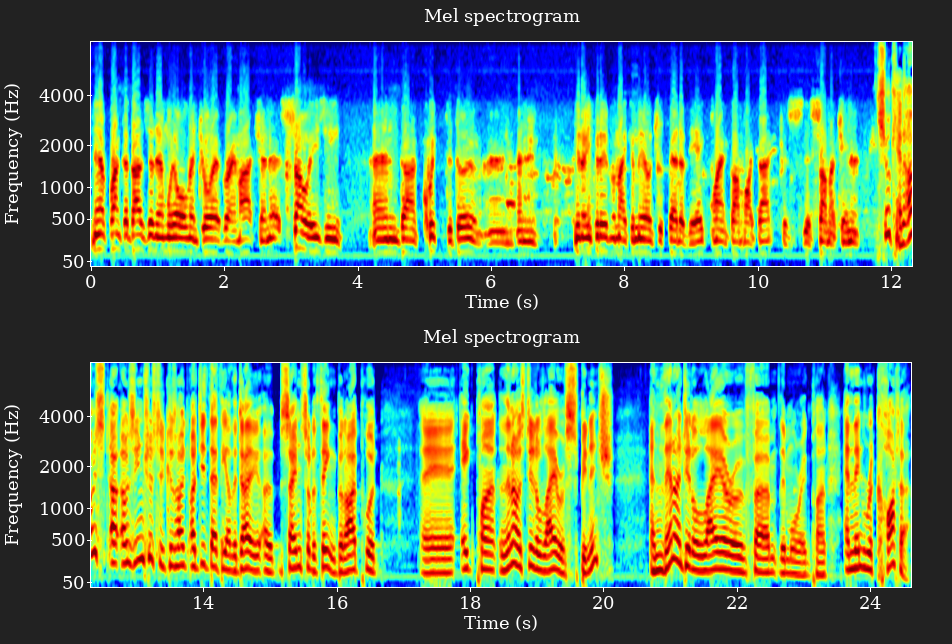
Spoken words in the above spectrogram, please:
now Franca does it, and we all enjoy it very much. And it's so easy and uh, quick to do. And, and you know, you could even make a meal just out of the eggplant done like that because there's so much in it. Sure can. I was I I was interested because I, I did that the other day, uh, same sort of thing, but I put uh, eggplant and then I was did a layer of spinach, and then I did a layer of um, then more eggplant, and then ricotta.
